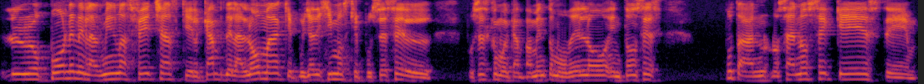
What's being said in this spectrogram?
lo ponen en las mismas fechas que el Camp de la Loma, que pues ya dijimos que pues es el, pues es como el campamento modelo. Entonces, puta, o sea, no sé qué, este,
